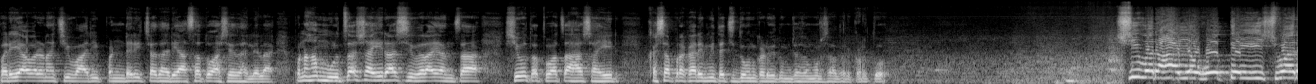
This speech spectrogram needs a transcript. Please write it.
पर्यावरणाची वारी पंढरीच्या दारी असा तो आशय झालेला आहे. पण हा मूळचा शाहीर हा शिवरायांचा शिवतत्वाचा हा शाहीर कशाप्रकारे मी त्याची दोन कडवी तुमच्यासमोर सादर करतो? शिवराय होते ईश्वर.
